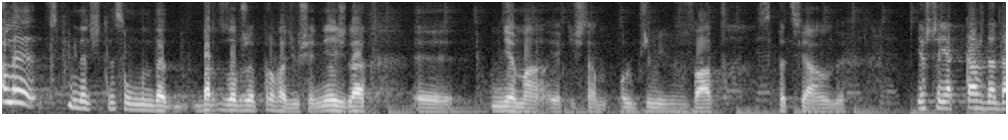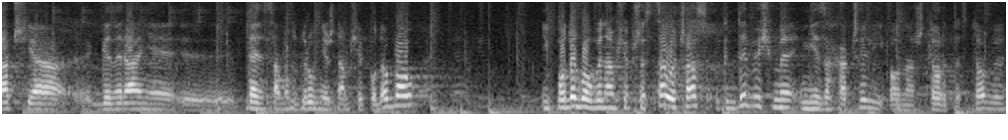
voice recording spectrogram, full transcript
Ale wspominać ten samochód będę bardzo dobrze prowadził się nieźle. Y, Nie ma jakichś tam olbrzymich wad specjalnych. Jeszcze jak każda Dacia, y, generalnie y, ten samochód również nam się podobał i podobałby nam się przez cały czas, gdybyśmy nie zahaczyli o nasz tor testowy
